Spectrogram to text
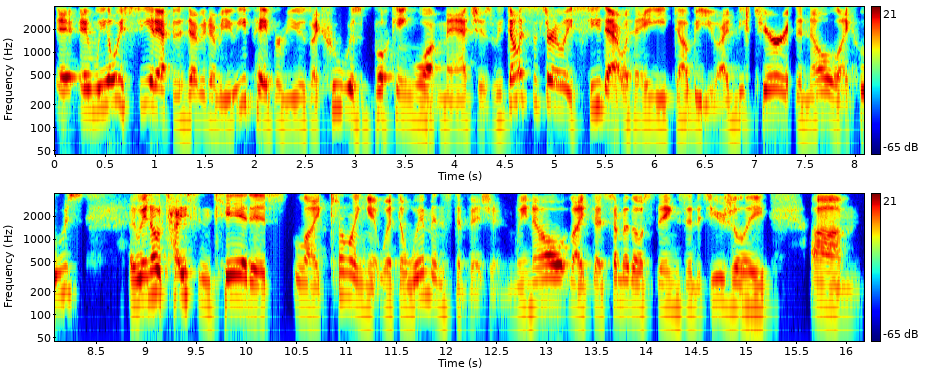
and we always see it after the WWE pay per views, like who was booking what matches. We don't necessarily see that with AEW. I'd be curious to know, like, who's we know Tyson Kidd is like killing it with the women's division. We know like some of those things that it's usually um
